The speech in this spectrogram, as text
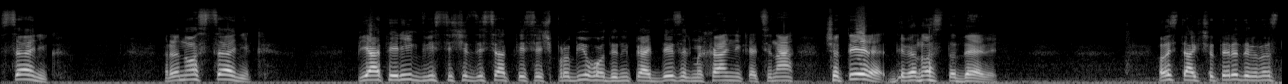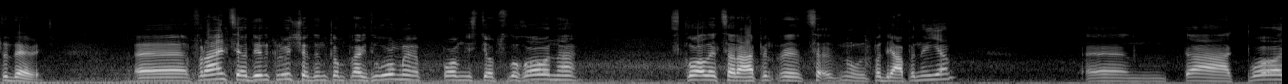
Сценік. Рено Сценік. П'ятий рік, 260 тисяч пробігу, 1,5 дизель, механіка, ціна 4,99. Ось так, 4,99. Е, Франція, один ключ, один комплект гуми, повністю обслугована. Сколи царапин, е, ну, подряпини є. Е, так, по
